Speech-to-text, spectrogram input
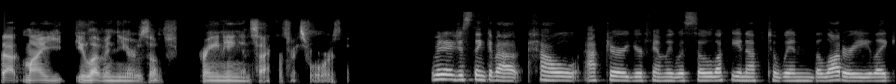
that my 11 years of training and sacrifice were worth it I mean, I just think about how after your family was so lucky enough to win the lottery, like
